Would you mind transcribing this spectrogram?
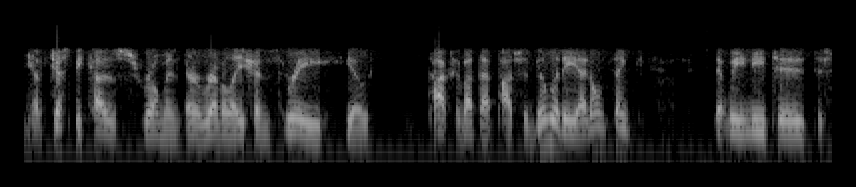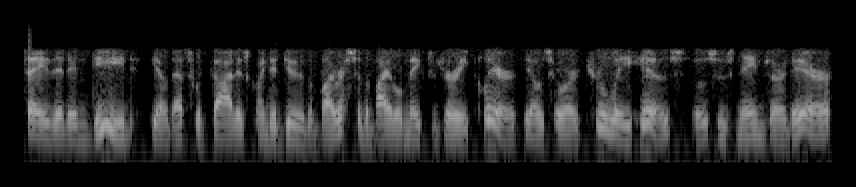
you know, just because Roman or Revelation three, you know, talks about that possibility, I don't think that we need to, to say that indeed, you know, that's what God is going to do. The rest of the Bible makes it very clear. Those who are truly His, those whose names are there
